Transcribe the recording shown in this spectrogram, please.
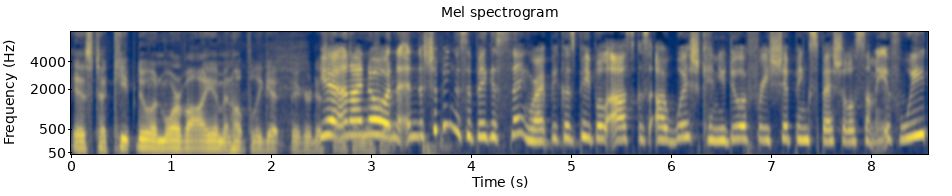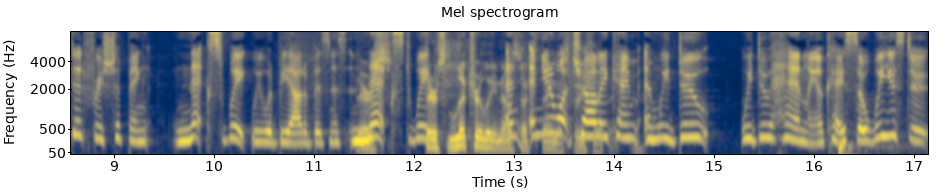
is to keep doing more volume and hopefully get bigger discounts. Yeah, and I know, and, and the shipping is the biggest thing, right? Because people ask us, I wish, can you do a free shipping special or something? If we did free shipping next week, we would be out of business There's- next week. There's literally no and, and you know what, Charlie shipping. came and we do we do handling. Okay, so we used to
